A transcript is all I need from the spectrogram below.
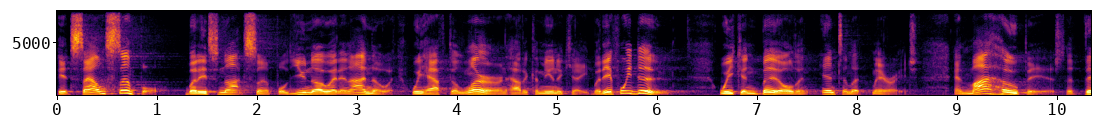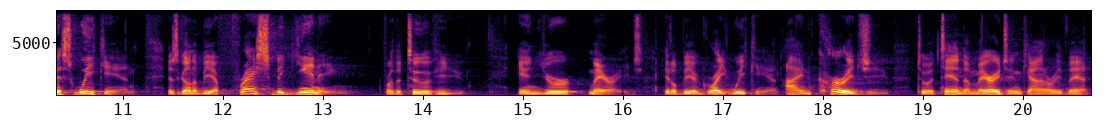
It sounds simple, but it's not simple. You know it, and I know it. We have to learn how to communicate. But if we do, we can build an intimate marriage. And my hope is that this weekend is going to be a fresh beginning for the two of you in your marriage. It'll be a great weekend. I encourage you to attend a marriage encounter event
